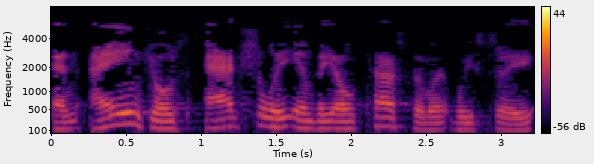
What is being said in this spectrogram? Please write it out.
And angels actually in the Old Testament we see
